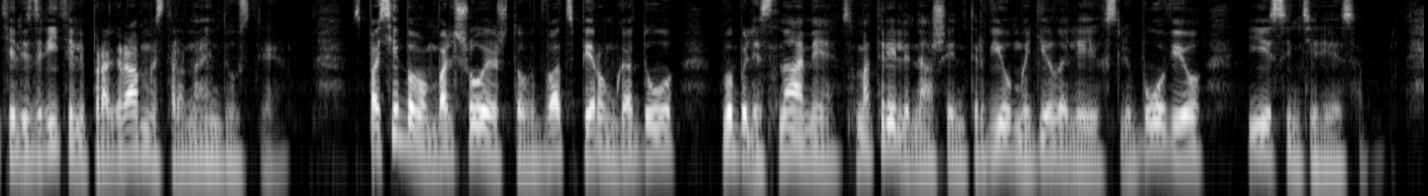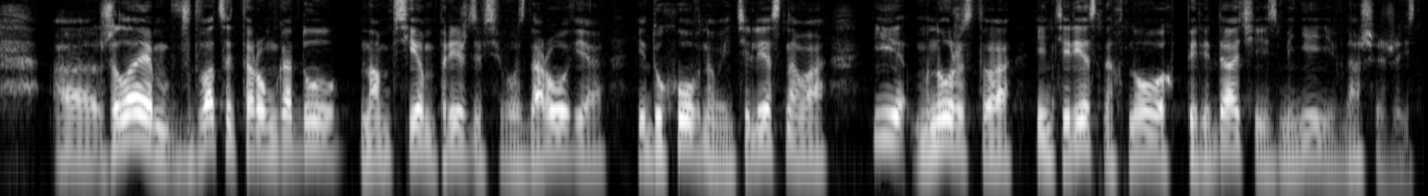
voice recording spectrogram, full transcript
телезрители программы «Страна индустрия», спасибо вам большое, что в 2021 году вы были с нами, смотрели наши интервью, мы делали их с любовью и с интересом. А, желаем в 2022 году нам всем прежде всего здоровья и духовного, и телесного, и множество интересных новых передач и изменений в нашей жизни.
